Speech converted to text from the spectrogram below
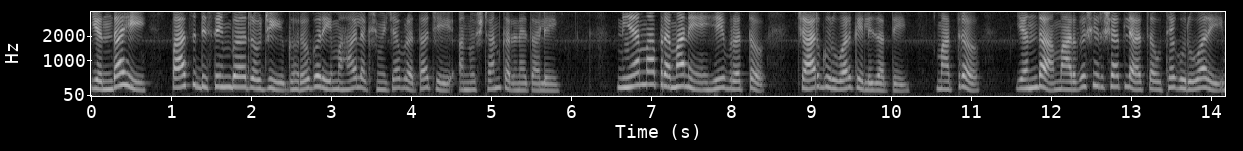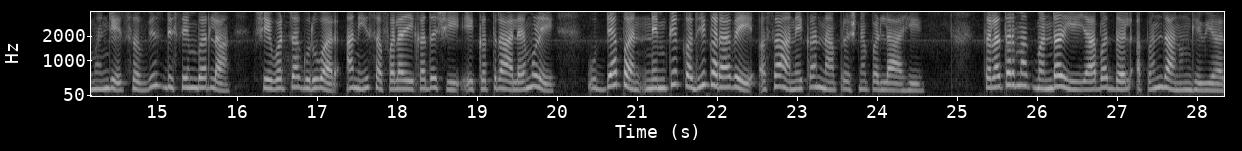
यंदाही पाच डिसेंबर रोजी घरोघरी महालक्ष्मीच्या व्रताचे अनुष्ठान करण्यात आले. नियमाप्रमाणे हे व्रत चार गुरुवार केले जाते. मात्र यंदा मार्गशीर्षातल्या चौथ्या गुरुवारी म्हणजे सव्वीस डिसेंबरला शेवटचा गुरुवार आणि सफला एकादशी एकत्र आल्यामुळे उद्यापन नेमके कधी करावे असा अनेकांना प्रश्न पडला आहे. चला तर मग मंडळी याबद्दल आपण जाणून घेऊयात.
